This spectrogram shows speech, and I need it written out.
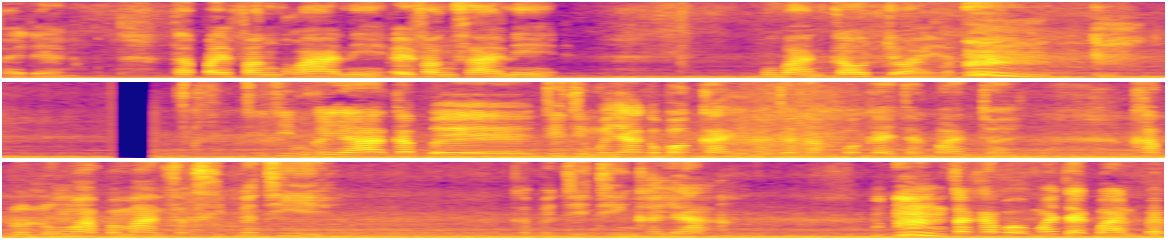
ไฟแดง ถ้าไปฝั่งขวานี่ ไอ้ยฝั่งซ้ายนี่หมู่บ้านเก่าจอย ที่ทิมขยะกับเออที่ทิมขยะกับบ่อไก่นะจ้ะนะบ่อไก่จากบ้านจอยขับรถลงมาประมาณสักสิบนาทีก็เป็นที่ทิ้งขยะ ถ้าขับออกมาจากบ้านไป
